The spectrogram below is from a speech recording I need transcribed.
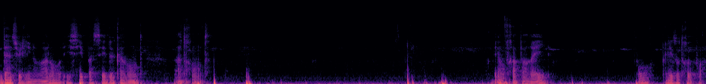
d'insuline. On va alors ici passer de 40 à 30. Et on fera pareil pour les autres poids.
